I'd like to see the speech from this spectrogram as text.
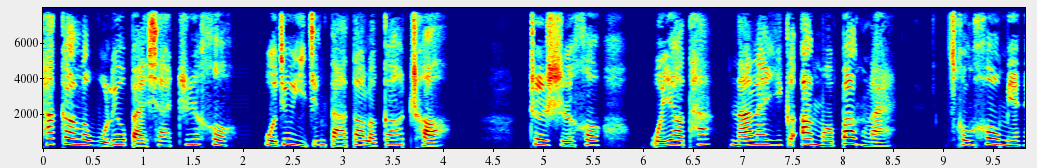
他干了五六百下之后，我就已经达到了高潮。这时候，我要他拿来一个按摩棒来，从后面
